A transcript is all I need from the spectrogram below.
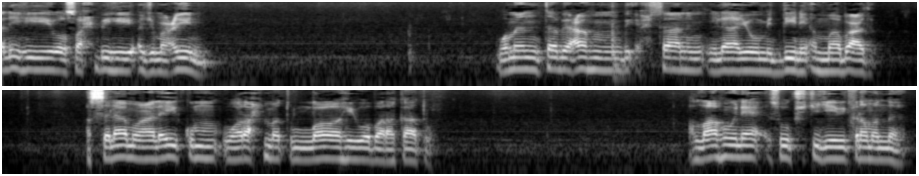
آله وصحبه أجمعين ومن تبعهم بإحسان إلى يوم الدين أما بعد السلام عليكم ورحمة الله وبركاته അള്ളാഹുവിനെ സൂക്ഷിച്ച് ജീവിക്കണമെന്ന്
